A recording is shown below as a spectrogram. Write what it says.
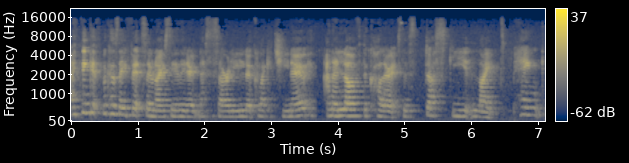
I think it's because they fit so nicely and they don't necessarily look like a chino. And I love the colour it's this dusky light pink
